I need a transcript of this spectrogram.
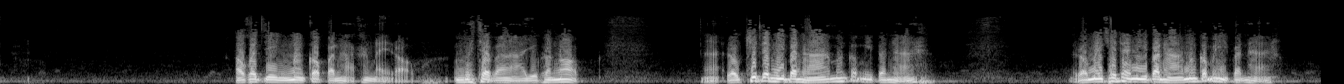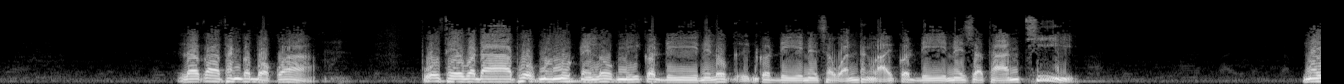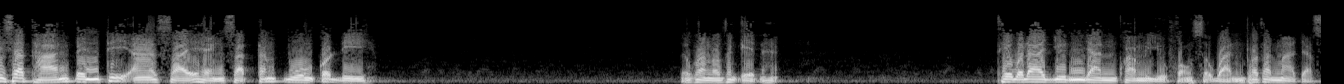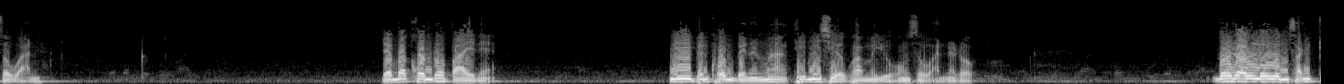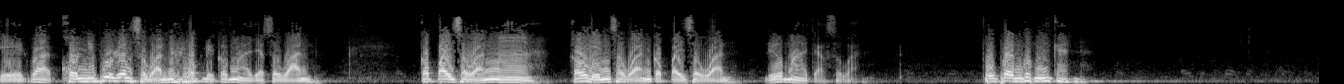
เอาก็จริงมันก็ปัญหาข้างในเราไม่ใช่ปัญหาอยู่ข้างนอกนะเราคิดว่ามีปัญหามันก็มีปัญหา เราไม่คิดว่ามีปัญหามันก็ไม่มีปัญหา แล้วก็ท่านก็บอกว่าพวกเทวดาพวกมนุษย์ในโลกนี้ก็ดี ในโลกอื่นก็ดี ในสวรรค์ทั้งหลายก็ดี ในสถานที่ ในสถานเป็นที่อาศัยแห่งสัตว์ทั้งปวงก็ดีแล้วความลองสังเกตนะฮะ เทวดายืนยันความมีอยู่ของสวรรค์ เพราะท่านมาจากสวรรค์แต่บางคนทั่วไปเนี่ยมีเป็นคนเป็นอันมากที่ไม่เชื่อความมาอยู่ของสวรรค์นรก โดยเราลืมสังเกตว่าคนที่พูดเรื่องสวรรค์นรกเนี่ยก็มาจากสวรรค์ ก็ไปสวรรค์มาเขาเห็นสวรรค์ก็ไปสวรรค์หรือมาจากสวรรค์ผู้พรหมก็เหมือนกัน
